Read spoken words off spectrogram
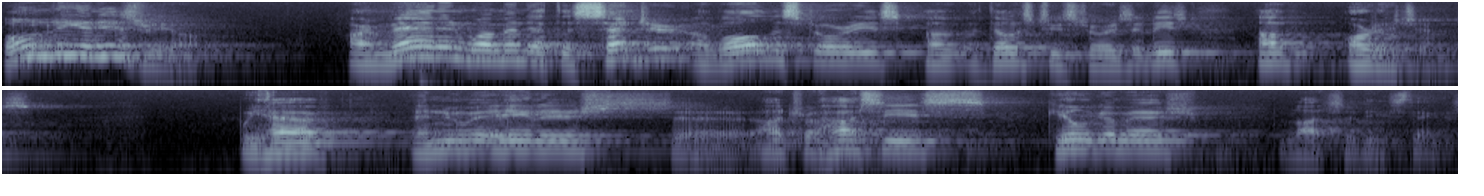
Only in Israel are man and woman at the center of all the stories, of those two stories at least, of origins. We have Enuma Elish, uh, Atrahasis, Gilgamesh, lots of these things.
